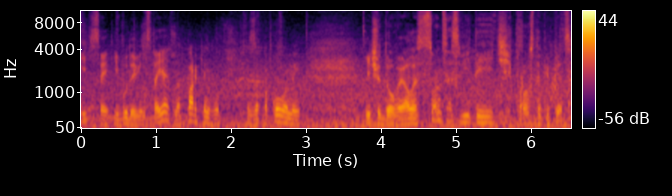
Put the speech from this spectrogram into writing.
і все. І буде він стояти на паркінгу, запакований і чудовий. Але сонце світить просто піпець.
